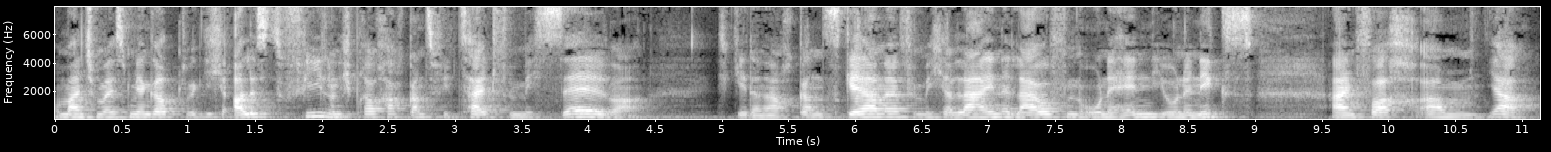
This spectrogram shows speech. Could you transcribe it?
Und manchmal ist mir gerade wirklich alles zu viel und ich brauche auch ganz viel Zeit für mich selber. Ich gehe dann auch ganz gerne für mich alleine laufen, ohne Handy, ohne nix. Einfach, ähm, ja,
